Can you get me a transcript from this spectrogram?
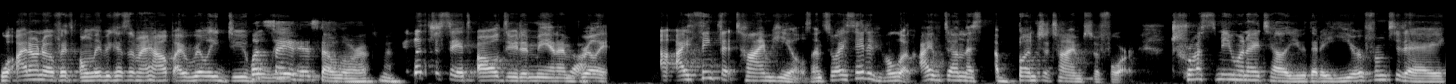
Well, I don't know if it's only because of my help. I really do. Let's say it is, though, Laura. Come on. Let's just say it's all due to me and I'm yeah. brilliant. I think that time heals. And so I say to people, look, I've done this a bunch of times before. Trust me when I tell you that a year from today,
